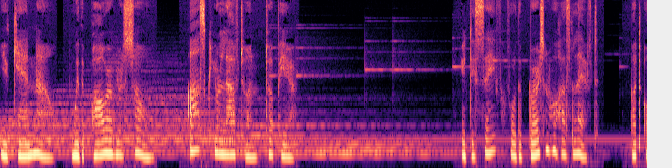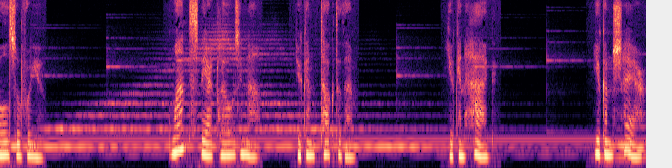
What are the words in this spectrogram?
You can now, with the power of your soul, ask your loved one to appear. It is safe for the person who has left, but also for you. Once they are close enough, you can talk to them. You can hug. You can share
